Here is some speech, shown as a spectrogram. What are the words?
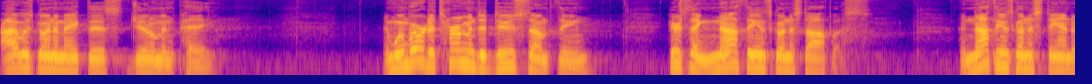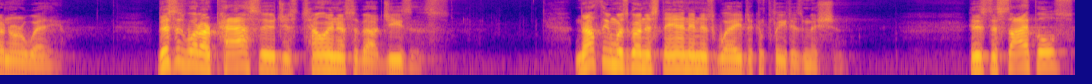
I was going to make this gentleman pay. And when we're determined to do something, here's the thing nothing's going to stop us, and nothing's going to stand in our way. This is what our passage is telling us about Jesus. Nothing was going to stand in his way to complete his mission. His disciples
